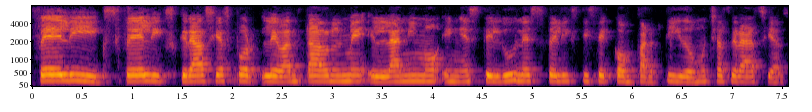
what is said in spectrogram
Félix, Félix, gracias por levantarme el ánimo en este lunes. Félix dice compartido, muchas gracias.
